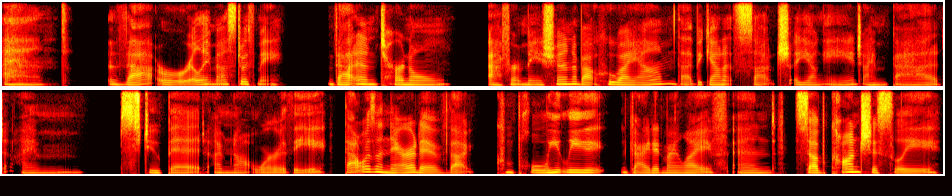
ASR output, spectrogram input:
And that really messed with me. That internal affirmation about who I am that began at such a young age I'm bad. I'm stupid. I'm not worthy. That was a narrative that completely guided my life and subconsciously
